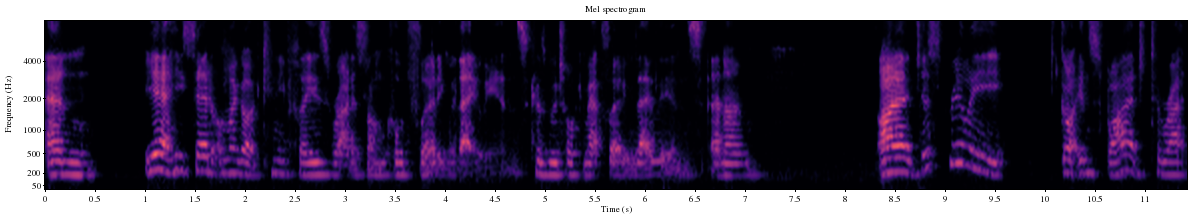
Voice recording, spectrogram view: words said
and yeah he said oh my god can you please write a song called flirting with aliens because we were talking about flirting with aliens and um I just really got inspired to write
